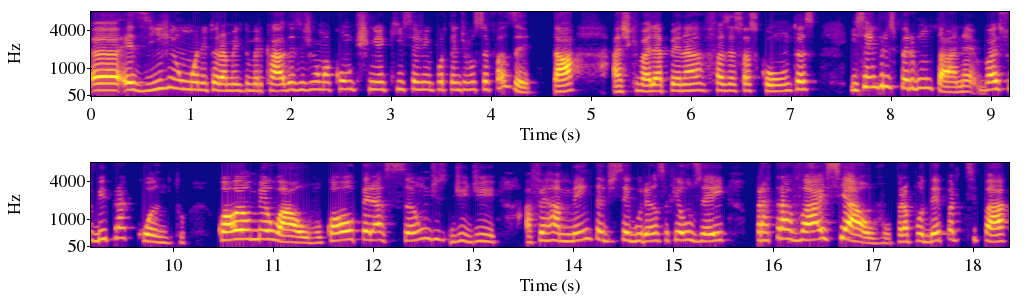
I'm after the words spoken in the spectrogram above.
uh, exigem um monitoramento do mercado, exigem uma continha que seja importante você fazer, tá? Acho que vale a pena fazer essas contas e sempre se perguntar, né? Vai subir para quanto? Qual é o meu alvo? Qual a operação de, de, de a ferramenta de segurança que eu usei para travar esse alvo, para poder participar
